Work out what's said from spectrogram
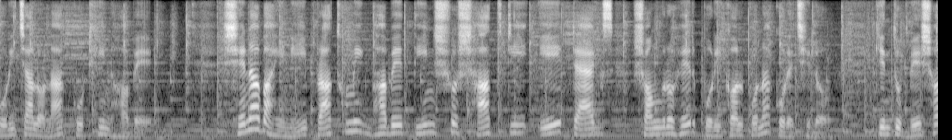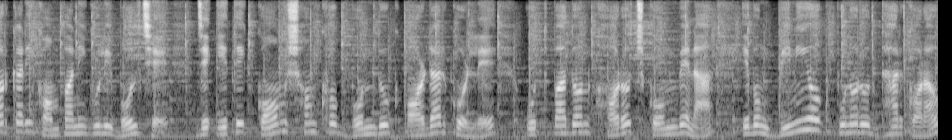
পরিচালনা কঠিন হবে। সেনাবাহিনী প্রাথমিকভাবে তিনশো সাতটি এ ট্যাগস সংগ্রহের পরিকল্পনা করেছিল। কিন্তু বেসরকারি কোম্পানিগুলি বলছে যে এতে কম সংখ্যক বন্দুক অর্ডার করলে উৎপাদন খরচ কমবে না এবং বিনিয়োগ পুনরুদ্ধার করাও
